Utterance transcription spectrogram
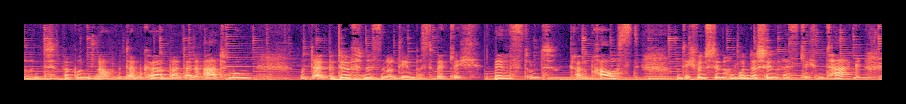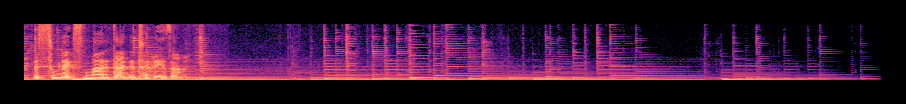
und verbunden auch mit deinem Körper, deiner Atmung und deinen Bedürfnissen und dem, was du wirklich willst und gerade brauchst. Und ich wünsche dir noch einen wunderschönen restlichen Tag. Bis zum nächsten Mal, deine Theresa.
